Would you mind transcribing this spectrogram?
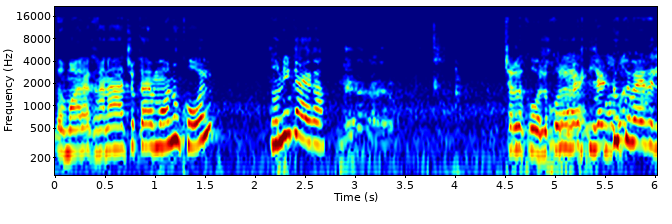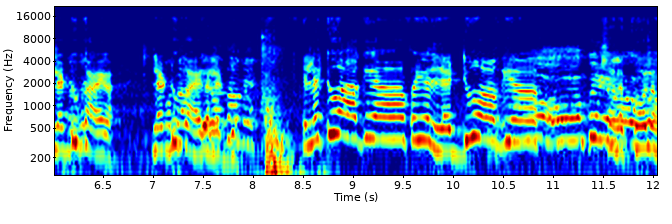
तो हमारा खाना आ चुका है मोनू खोल। तू नहीं खाएगा? चलो खोल खोल लड्डू के से लड्डू खाएगा। लड्डू खाएगा लड्डू। लड्डू आ गया भैया लड्डू आ गया। चलो खोलो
